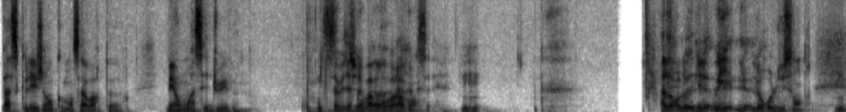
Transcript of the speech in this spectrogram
Parce que les gens commencent à avoir peur. Mais au moins, c'est driven. Ça veut dire qu'on va pouvoir avancer. Mhm. Alors, le, rôle du centre. Mhm.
